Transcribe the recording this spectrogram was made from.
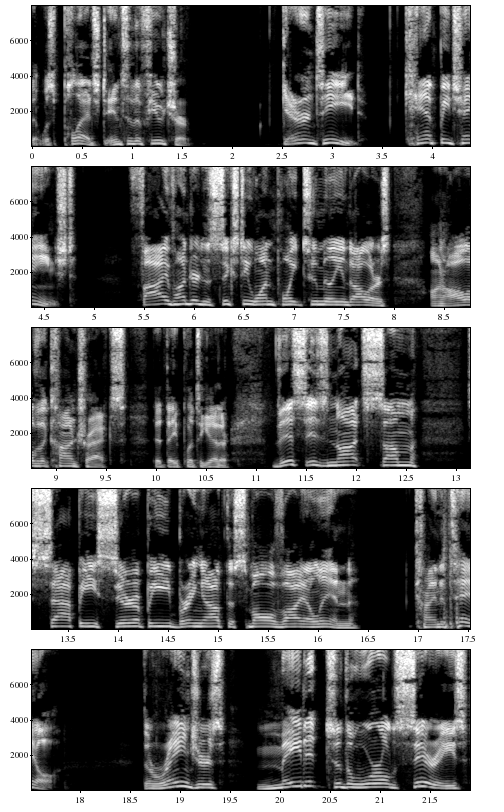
that was pledged into the future. Guaranteed. Can't be changed. $561.2 million on all of the contracts that they put together. This is not some sappy, syrupy, bring out the small violin kind of tale. The Rangers made it to the World Series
